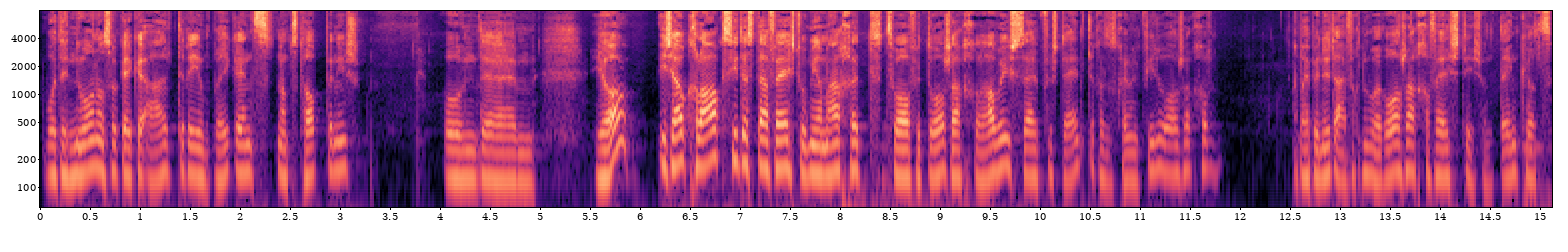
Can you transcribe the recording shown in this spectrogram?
wo dann nur noch so gegen Alteri und Bregenz noch zu toppen ist. Und ähm, ja, ist auch klar gewesen, dass das Fest, das wir machen, zwar für die Urschacher auch ist, selbstverständlich, also es kommen viele Urschacher, aber eben nicht einfach nur ein Urschacherfest ist. Und dann gehört es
